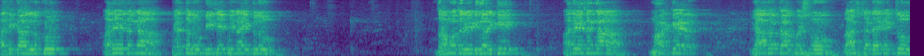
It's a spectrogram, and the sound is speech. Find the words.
అధికారులకు అదేవిధంగా పెద్దలు బీజేపీ నాయకులు దామోదర్ రెడ్డి గారికి అదేవిధంగా మార్కే యాదవ్ కార్పొరేషన్ రాష్ట్ర డైరెక్టర్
